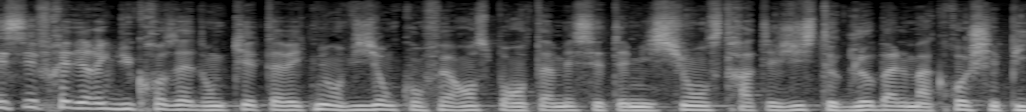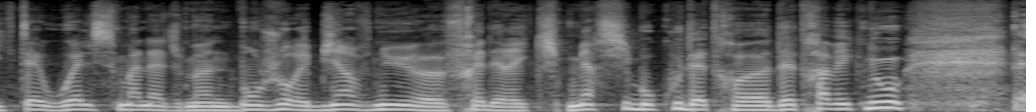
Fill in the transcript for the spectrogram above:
Et c'est Frédéric Ducrozet qui est avec nous en vision conférence pour entamer cette émission, stratégiste global macro chez Pictet Wealth Management. Bonjour et bienvenue euh, Frédéric. Merci beaucoup d'être euh, d'être avec nous. Euh,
